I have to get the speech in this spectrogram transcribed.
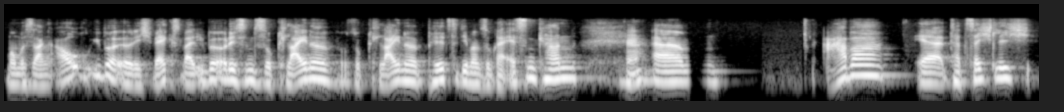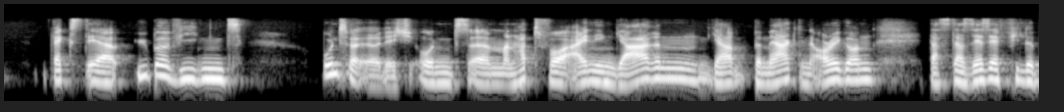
man muss sagen, auch überirdisch wächst, weil überirdisch sind so kleine, so kleine Pilze, die man sogar essen kann. Ja. Ähm, aber er tatsächlich wächst er überwiegend unterirdisch. Und äh, man hat vor einigen Jahren ja bemerkt in Oregon, dass da sehr, sehr viele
